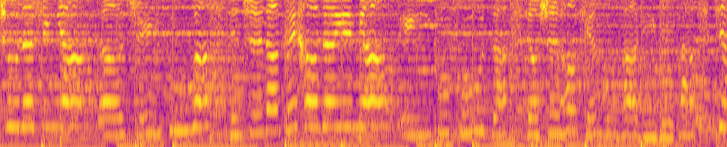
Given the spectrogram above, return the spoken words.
初的信仰，要幸福啊，坚持到最后的一秒，并不复杂。小时候天不怕地不怕，现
